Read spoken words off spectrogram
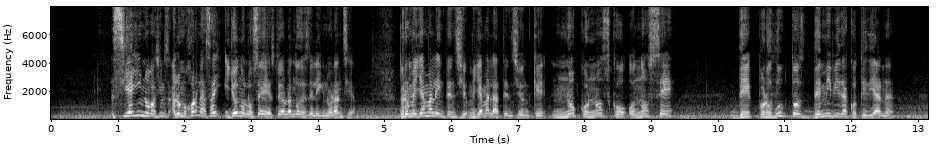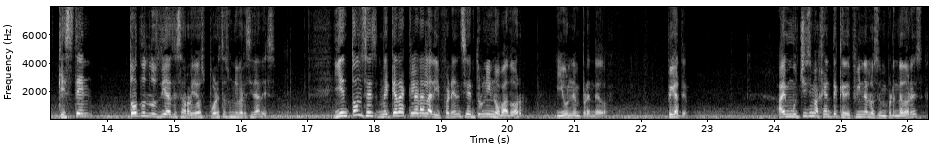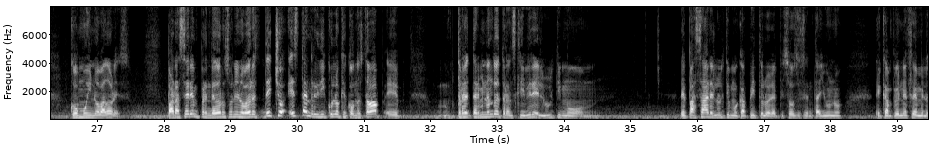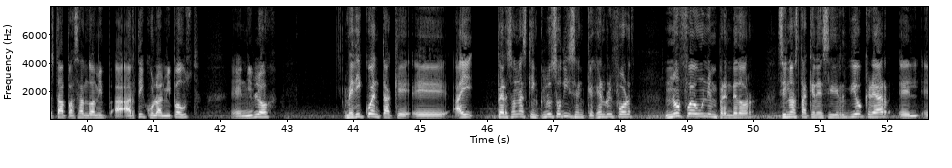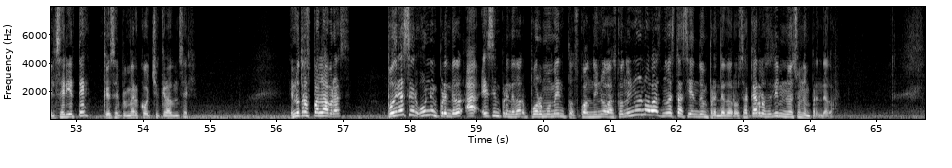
si hay innovaciones, a lo mejor las hay y yo no lo sé, estoy hablando desde la ignorancia. Pero me llama la intención, me llama la atención que no conozco o no sé de productos de mi vida cotidiana que estén todos los días desarrollados por estas universidades. Y entonces me queda clara la diferencia entre un innovador y un emprendedor. Fíjate, hay muchísima gente que define a los emprendedores como innovadores para ser emprendedores son innovadores. De hecho, es tan ridículo que cuando estaba eh, terminando de transcribir el último, de pasar el último capítulo del episodio 61 de Campeón FM, lo estaba pasando a mi artículo, a mi post, en mi blog, me di cuenta que eh, hay personas que incluso dicen que Henry Ford no fue un emprendedor, sino hasta que decidió crear el Serie T, es el primer coche creado en serie. En otras palabras, Podría ser un emprendedor. Ah, es emprendedor por momentos, cuando innovas. Cuando no innovas, no estás siendo emprendedor. O sea, Carlos Slim no es un emprendedor.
